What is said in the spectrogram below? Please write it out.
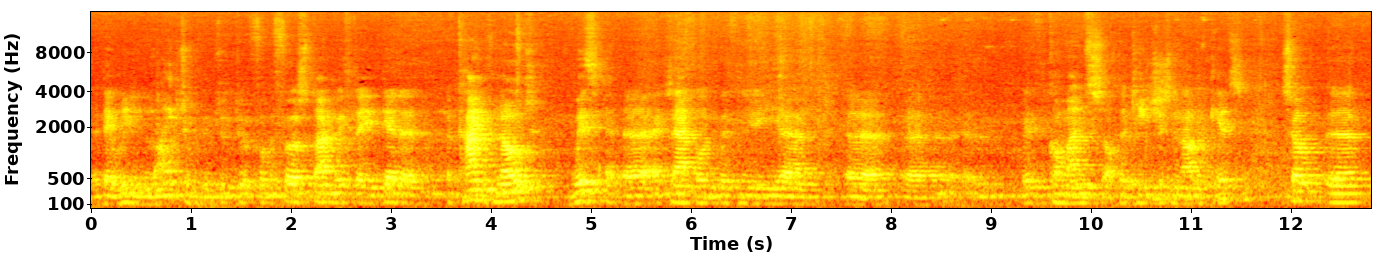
they really like to, to, to for the first time if they get a, a kind of note with uh, example with the uh, uh, uh, with comments of the teachers and other kids. So uh,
